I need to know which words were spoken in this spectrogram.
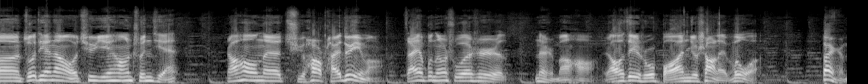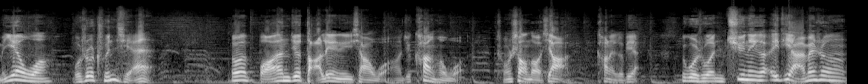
嗯，昨天呢，我去银行存钱，然后呢取号排队嘛，咱也不能说是那什么哈。然后这个时候保安就上来问我，办什么业务啊？我说存钱。那么保安就打量了一下我啊，就看看我，从上到下看了个遍，就跟我说：“你去那个 ATM 上，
